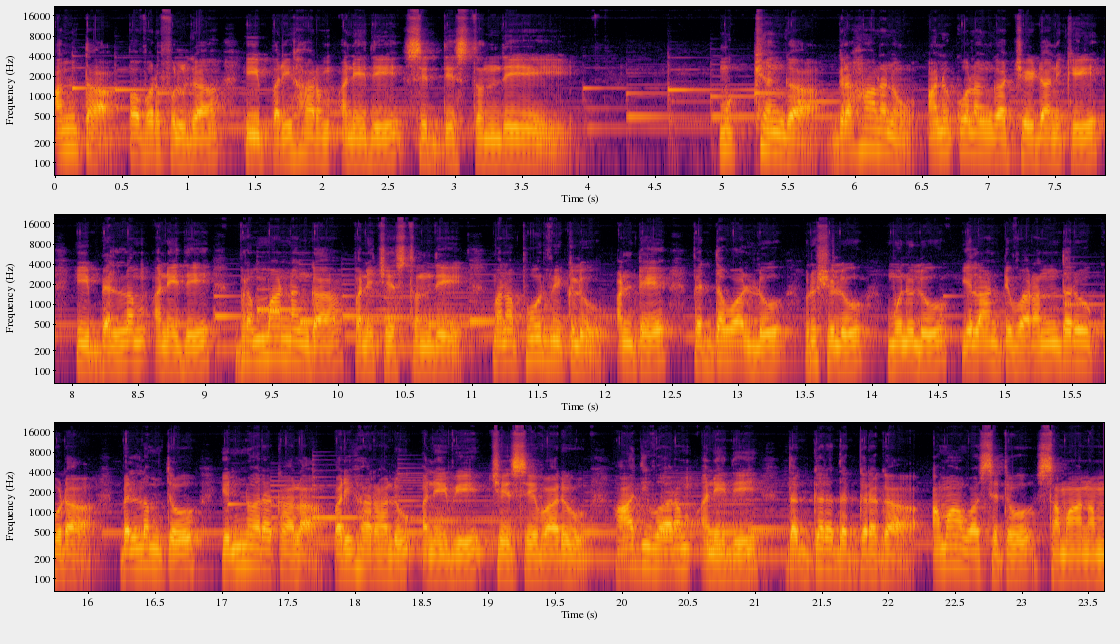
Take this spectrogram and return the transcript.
అంత పవర్ఫుల్గా ఈ పరిహారం అనేది సిద్ధిస్తుంది. ముఖ్యంగా గ్రహాలను అనుకూలంగా చేయడానికి ఈ బెల్లం అనేది బ్రహ్మాండంగా పనిచేస్తుంది. మన పూర్వీకులు అంటే పెద్దవాళ్ళు ఋషులు మునులు ఇలాంటి వారందరూ కూడా బెల్లంతో ఎన్నో రకాల పరిహారాలు అనేవి చేసేవారు. ఆదివారం అనేది దగ్గర దగ్గరగా అమావాస్యతో సమానం.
